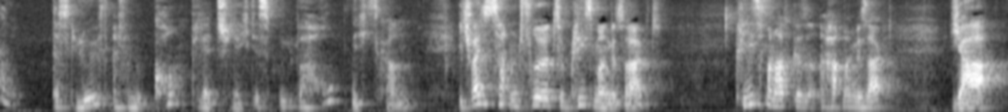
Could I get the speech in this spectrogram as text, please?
Ahnung. dass Löw einfach nur komplett schlecht ist und überhaupt nichts kann. Ich weiß, das hat man früher zu Klinsmann gesagt. Klinsmann hat, gesa- hat man gesagt, ja,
